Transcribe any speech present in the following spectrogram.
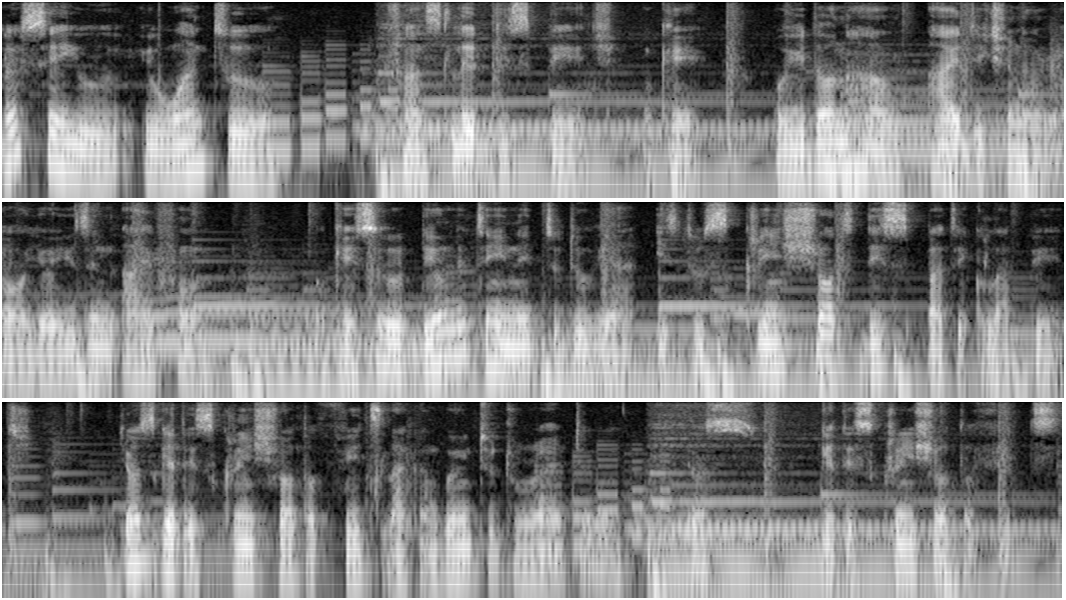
let's say you you want to translate this page okay? But you don't have hi dictionary or you're using iphone okay? So the only thing you need to do here is to screenshot this particular page. Just get a screenshot of it like i'm going to do right away. Just get a screenshot of it.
